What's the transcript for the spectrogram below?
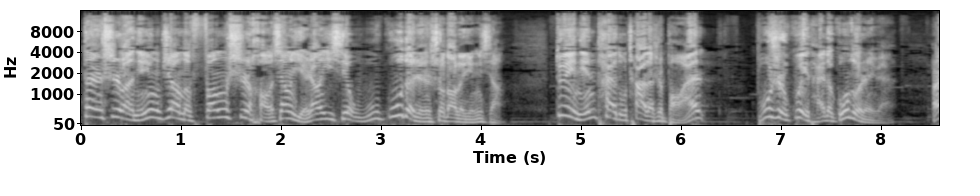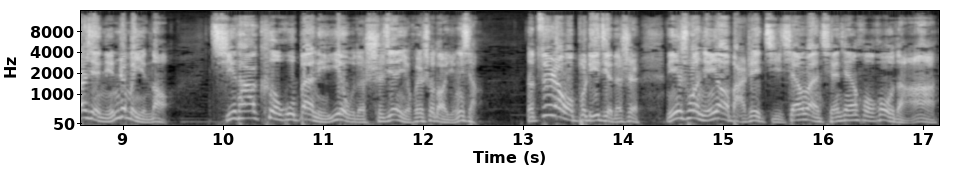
但是吧，您用这样的方式，好像也让一些无辜的人受到了影响。对您态度差的是保安，不是柜台的工作人员。而且您这么一闹，其他客户办理业务的时间也会受到影响。那最让我不理解的是，您说您要把这几千万前前后后的啊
